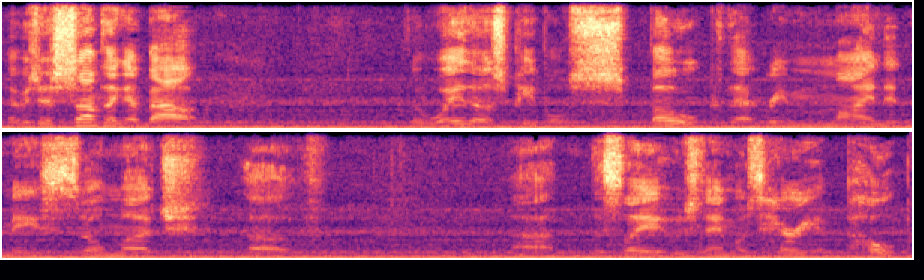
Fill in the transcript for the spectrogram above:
There was just something about the way those people spoke that reminded me so much of uh, lady whose name was Harriet Pope,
